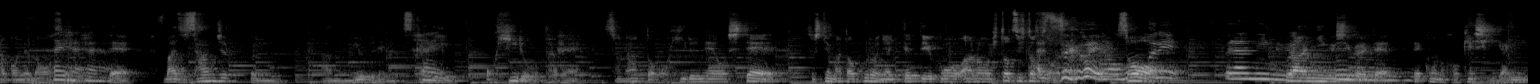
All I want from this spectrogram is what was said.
箱根の温泉に行って、はいはいはい。まず30分あの湯船に浸かり、はい。お昼を食べその後お昼寝をしてそしてまたお風呂に入ってっていうこうあの一つ一つをすごいもう本当にプランニングが。プランニングしてくれて、うん。うんうんで今度こう景色がいい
